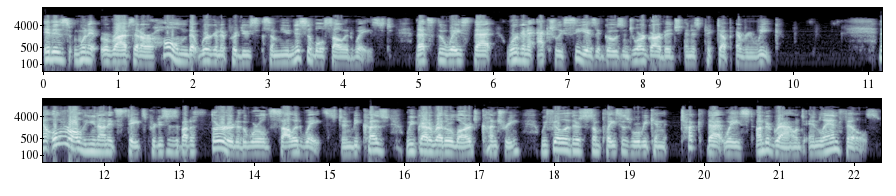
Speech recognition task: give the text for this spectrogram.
It is when it arrives at our home that we're going to produce some municipal solid waste. That's the waste that we're going to actually see as it goes into our garbage and is picked up every week. Now, overall, the United States produces about a third of the world's solid waste, and because we've got a rather large country, we feel that there's some places where we can tuck that waste underground in landfills.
